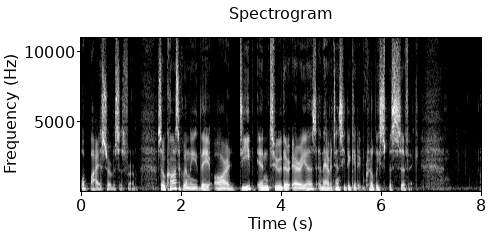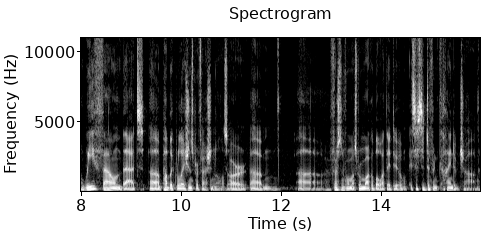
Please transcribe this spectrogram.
or buy a services firm. So consequently, they are deep into their areas and they have a tendency to get incredibly specific we found that uh, public relations professionals are um, uh, first and foremost remarkable what they do. It's just a different kind of job.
